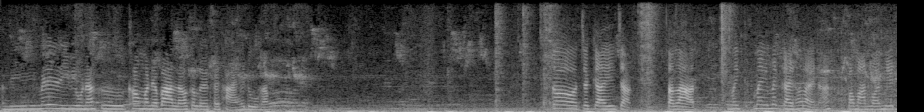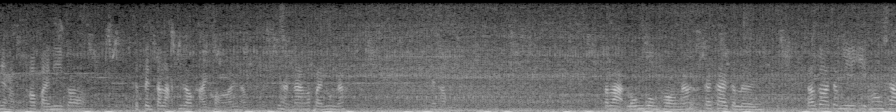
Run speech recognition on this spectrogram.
อันนี้ไม่ได้รีวิวนะ คือเข้ามาในบ้านแล้วก็เลยถ่ายๆให้ดูครับ ก็จะไกลจากตลาดไม่ไม่ไม่ไกลเท่าไหร่นะ ประมาณร้อยเมตรเนี่ยครับ เข้าไปนี่ก็จะเป็นตลาดที่เราขายของแล้วครับ ที่หันหน้าเข้าไปนู่นนะเนี่ยครับ ตลาดลงดวงทองนะใกล้ๆกันเลย แล้วก็จะมีอีกห้องเช่า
